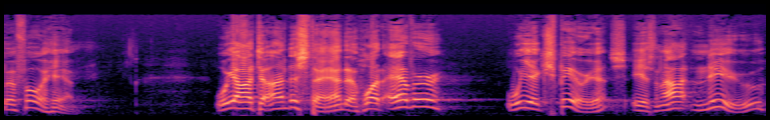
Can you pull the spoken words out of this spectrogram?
before Him. We are to understand that whatever we experience is not new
